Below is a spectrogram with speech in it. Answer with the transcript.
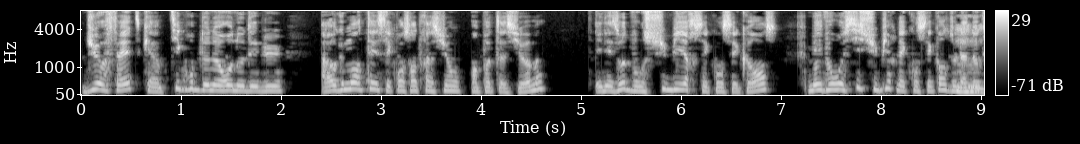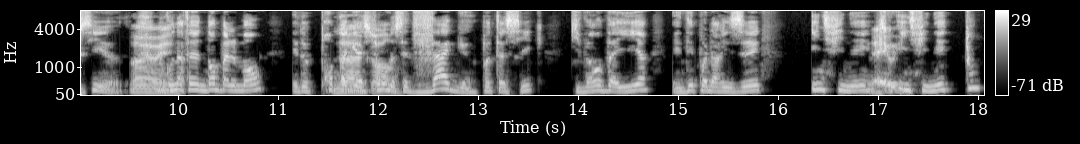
dû au fait qu'un petit groupe de neurones au début a augmenté ses concentrations en potassium, et les autres vont subir ces conséquences, mais ils vont aussi subir les conséquences de Mhm. l'anoxie. Ouais, donc on a fait un emballement et de propagation de cette vague potassique qui va envahir et dépolariser in fine, parce Eh que oui. in fine, tous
